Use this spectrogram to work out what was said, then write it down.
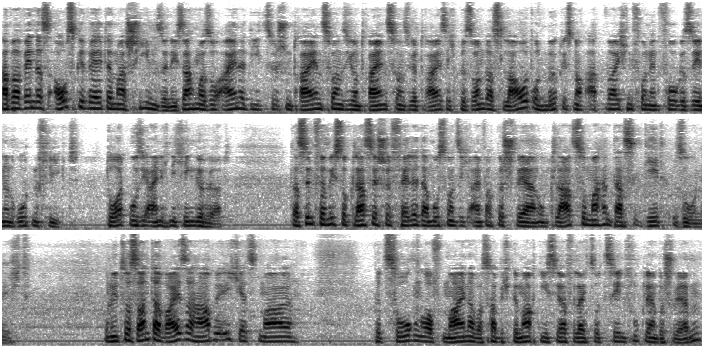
Aber wenn das ausgewählte Maschinen sind, ich sage mal so eine, die zwischen 23 und 23.30 Uhr besonders laut und möglichst noch abweichend von den vorgesehenen Routen fliegt, dort, wo sie eigentlich nicht hingehört. Das sind für mich so klassische Fälle, da muss man sich einfach beschweren, um klarzumachen, das geht so nicht. Und interessanterweise habe ich jetzt mal bezogen auf meine, was habe ich gemacht, dieses Jahr vielleicht so zehn Fluglärmbeschwerden.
